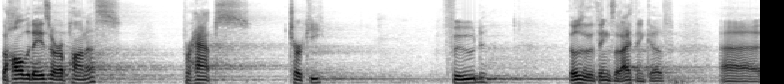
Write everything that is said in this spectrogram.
The holidays are upon us. Perhaps turkey, food. Those are the things that I think of. Uh,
